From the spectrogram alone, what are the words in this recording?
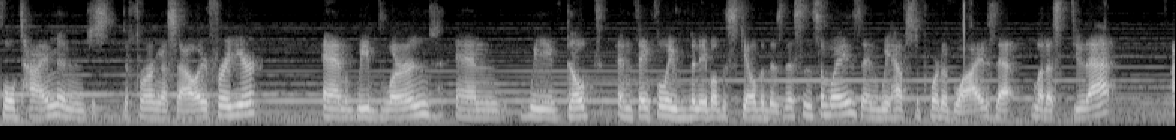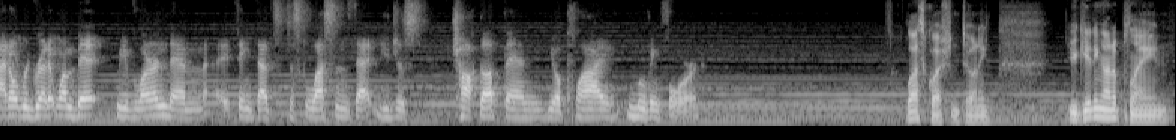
full time and just deferring a salary for a year. And we've learned and we've built and thankfully we've been able to scale the business in some ways and we have supportive wives that let us do that. I don't regret it one bit. We've learned and I think that's just lessons that you just chalk up and you apply moving forward. Last question, Tony. You're getting on a plane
